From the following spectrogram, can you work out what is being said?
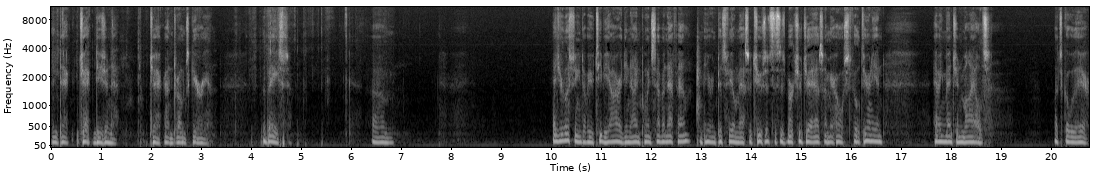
and Jack, Jack DeJohnette. Jack on drums, Gary on the bass. Um, as you're listening to WTBR 89.7 FM, I'm here in Pittsfield, Massachusetts. This is Berkshire Jazz. I'm your host, Phil Tierney, and having mentioned Miles, let's go there.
